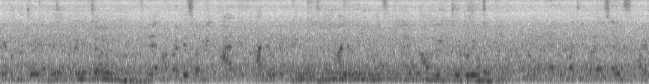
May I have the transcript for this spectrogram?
એ બધું જોઈને પછી મને આપણા દેશમાં બી આ આ લેવલની ટેકનોલોજી આ લેવલની પ્રોડક્ટ્સ આવવી જરૂરી છે તો ટેકનોલોજી બાયોસાયન્સ પ્રાઇવેટ લિમિટેડના માધ્યમથી હું માઇક્રોરાઇઝર કે પછી ખોરાક પર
